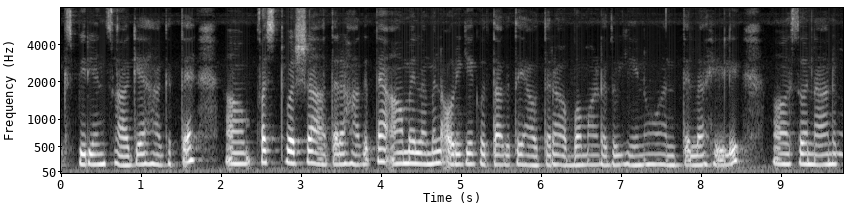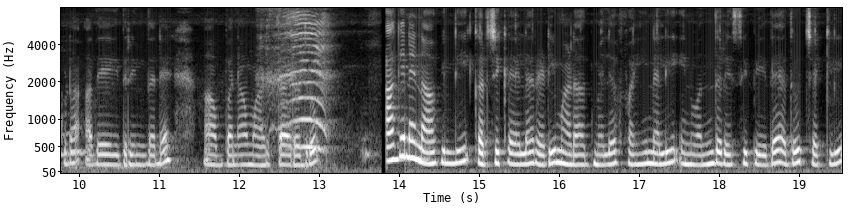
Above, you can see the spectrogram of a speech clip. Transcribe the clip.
ಎಕ್ಸ್ಪೀರಿಯನ್ಸ್ ಆಗೇ ಆಗುತ್ತೆ. ಫಸ್ಟ್ ವರ್ಷ ಆ ಥರ ಆಗುತ್ತೆ. ಆಮೇಲೆ ಆಮೇಲೆ ಅವರಿಗೆ ಗೊತ್ತಾಗುತ್ತೆ ಯಾವ ಥರ ಹಬ್ಬ ಮಾಡೋದು, ಏನು ಅಂತೆಲ್ಲ ಹೇಳಿ. ಸೊ ನಾನು ಕೂಡ ಅದೇ ಇದರಿಂದನೇ ಹಬ್ಬನ ಮಾಡ್ತಾ ಇರೋದು. ಹಾಗೆಯೇ ನಾವಿಲ್ಲಿ ಕರ್ಜಿಕಾಯಿ ಎಲ್ಲ ರೆಡಿ ಮಾಡಾದಮೇಲೆ ಫೈನಲಿ ಇನ್ನೊಂದು ರೆಸಿಪಿ ಇದೆ, ಅದು ಚಕ್ಲಿ.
